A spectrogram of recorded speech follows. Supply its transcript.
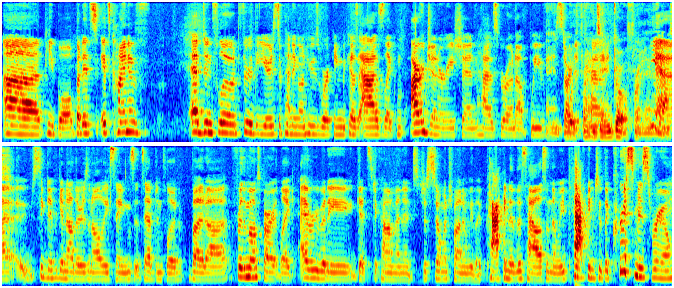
uh, people, but it's it's kind of ebbed and flowed through the years depending on who's working because as like our generation has grown up, we've And started to have and girlfriends. yeah, significant others and all these things. It's ebbed and flowed, but uh, for the most part, like everybody gets to come, and it's just so much fun. And we like pack into this house, and then we pack into the Christmas room,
